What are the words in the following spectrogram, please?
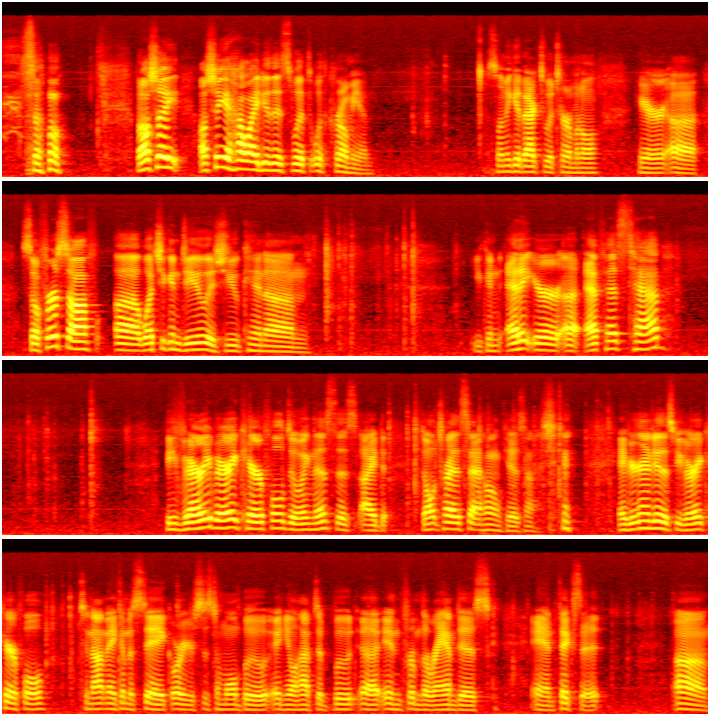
so, but I'll show you I'll show you how I do this with with Chromium. So let me get back to a terminal here. Uh, so first off, uh, what you can do is you can um, you can edit your uh, FS tab. Be very very careful doing this. This I don't try this at home, kids. if you're gonna do this, be very careful to not make a mistake, or your system won't boot, and you'll have to boot uh, in from the RAM disk and fix it. Um,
